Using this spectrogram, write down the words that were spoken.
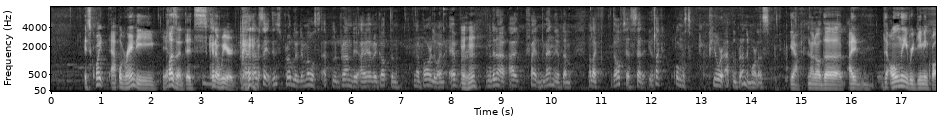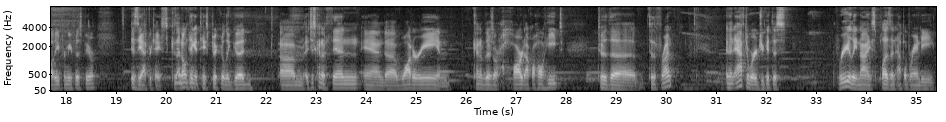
it's quite apple brandy Yeah. pleasant. It's kind of weird. I, I would say this is probably the most apple brandy I've ever gotten in a barley wine ever. Mm-hmm. And then I, I tried many of them, but like the officer said, it's like almost pure apple brandy, more or less. Yeah, no, no. The I the only redeeming quality for me for this beer is the aftertaste because I don't think it tastes particularly good Um, it's just kind of thin and uh, watery, and kind of there's a hard alcohol heat to the to the front, and then afterwards you get this really nice, pleasant apple brandy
